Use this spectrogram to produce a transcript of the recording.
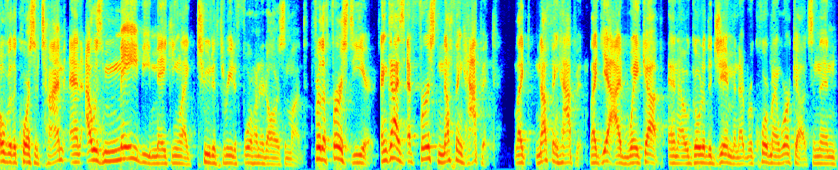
over the course of time. And I was maybe making like two to three to four hundred dollars a month for the first year. And guys, at first, nothing happened like nothing happened. Like, yeah, I'd wake up and I would go to the gym and I'd record my workouts. And then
